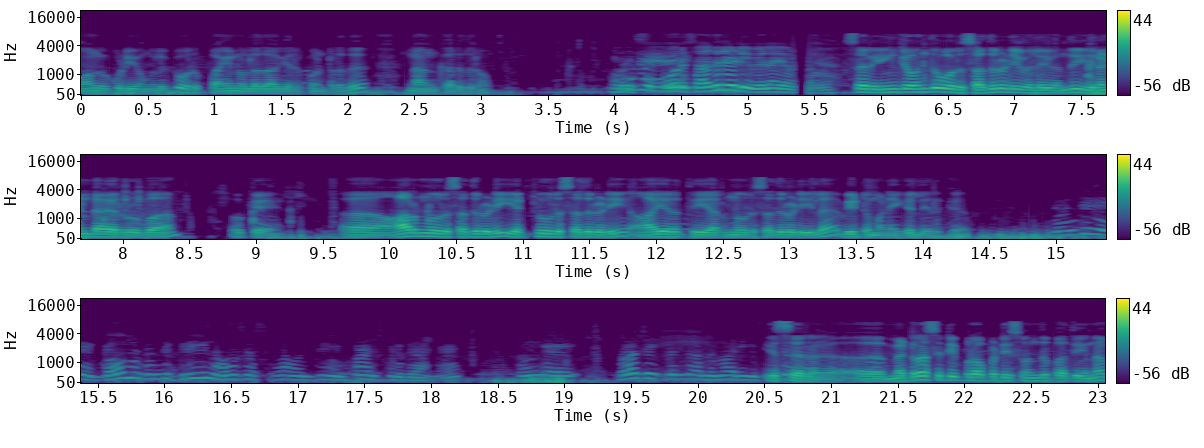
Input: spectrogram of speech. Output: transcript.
வாங்கக்கூடியவங்களுக்கு ஒரு பயனுள்ளதாக இருக்கும்ன்றது நாங்கள் கருதுகிறோம் ஒரு ஒரு சதுரடி விலை சார் இங்கே வந்து ஒரு சதுரடி விலை வந்து இரண்டாயிரம் ரூபாய் ஓகே. ஆறுநூறு சதுரடி எட்நூறு சதுரடி ஆயிரத்தி இரநூறு சதுரடியில் வீட்டு மனைகள் இருக்குது இது வந்து கவர்மெண்ட் வந்து கிரீன் ஹவுசஸ் எல்லாம் வந்து இம்பார்ட்டன்ஸ் கொடுக்குறாங்க. மாதிரி எஸ் சார் மெட்ராசிட்டி ப்ராப்பர்ட்டிஸ் வந்து பார்த்தீங்கன்னா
